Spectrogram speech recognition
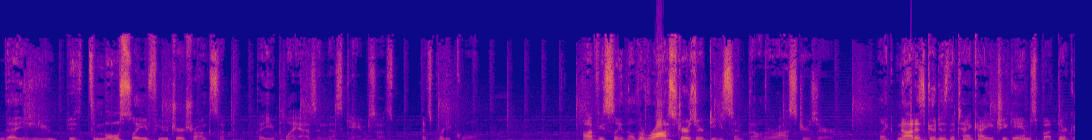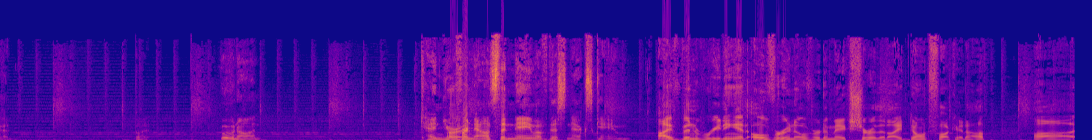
That you it's mostly Future Trunks that, that you play as in this game. So it's it's pretty cool. Obviously, though, the rosters are decent. Though the rosters are like not as good as the Tenkaichi games, but they're good. But moving on. Can you All right. pronounce the name of this next game? I've been reading it over and over to make sure that I don't fuck it up. Uh,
